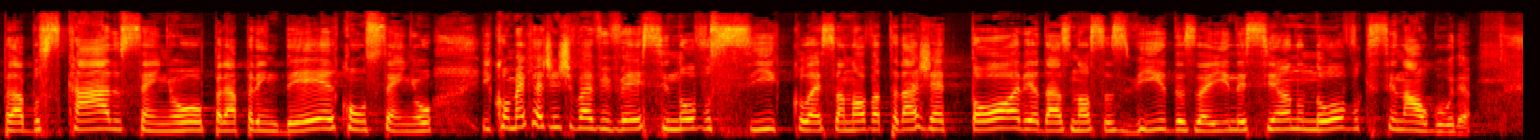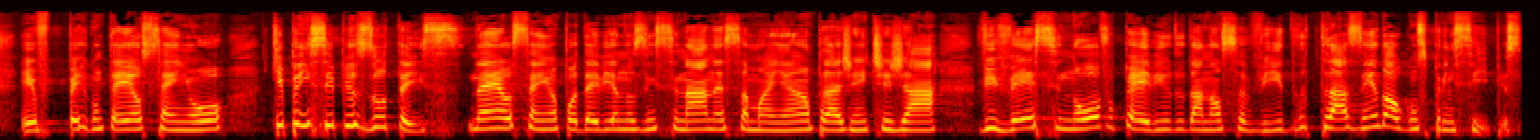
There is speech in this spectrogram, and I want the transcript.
para buscar o Senhor, para aprender com o Senhor. E como é que a gente vai viver esse novo ciclo, essa nova trajetória das nossas vidas aí nesse ano novo que se inaugura? Eu perguntei ao Senhor que princípios úteis né, o Senhor poderia nos ensinar nessa manhã para a gente já viver esse novo período da nossa vida, trazendo alguns princípios.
